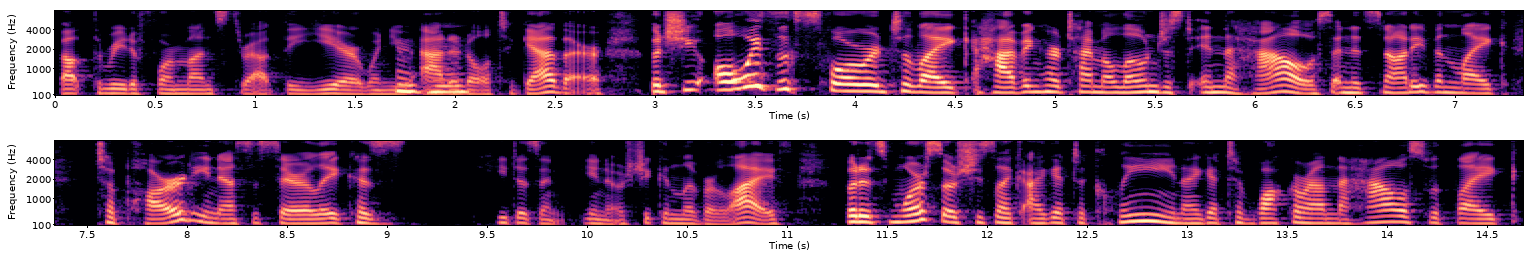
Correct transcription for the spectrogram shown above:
about three to four months throughout the year when you add it mm-hmm. all together but she always looks forward to like having her time alone just in the house and it's not even like to party necessarily because he doesn't, you know, she can live her life. But it's more so she's like, I get to clean, I get to walk around the house with like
